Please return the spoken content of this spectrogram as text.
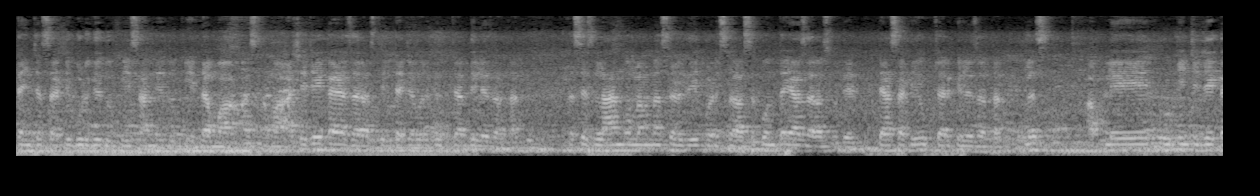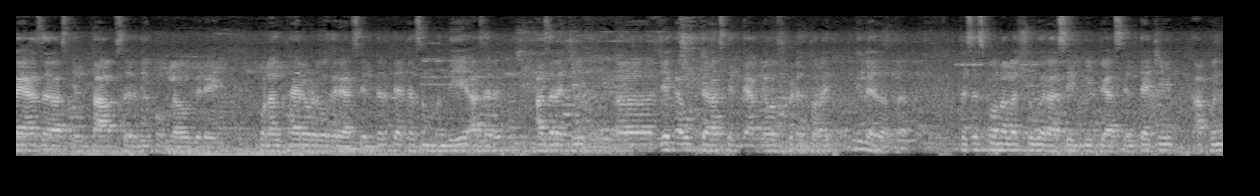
त्यांच्यासाठी गुडघेदुखी सांधेदुखी दमा अस्थमा असे जे काही आजार असतील त्याच्यावरती उपचार दिले जातात. तसेच लहान मुलांना सर्दी पडसं असं कोणताही आजार असू देत त्यासाठी उपचार केले जातात. प्लस आपले रुटीनचे जे काही आजार असतील ताप सर्दी खोकला वगैरे कोणाला थायरॉइड वगैरे असेल तर त्याच्या संबंधी आजार आजाराचे जे काही उपचार असतील ते आपल्या हॉस्पिटलद्वारे दिले जातात. तसेच कोणाला शुगर असेल बी पी असेल त्याची आपण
